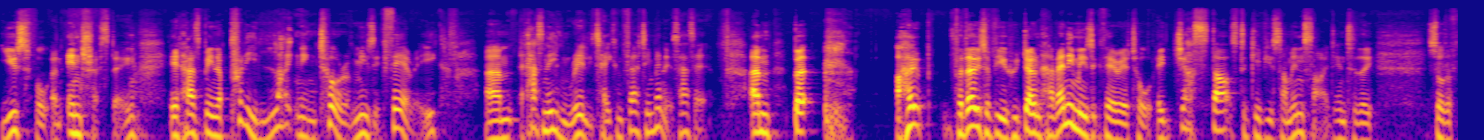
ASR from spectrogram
useful and interesting. It has been a pretty lightning tour of music theory. Um, it hasn't even really taken 30 minutes, has it? Um, but I hope for those of you who don't have any music theory at all, it just starts to give you some insight into the sort of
